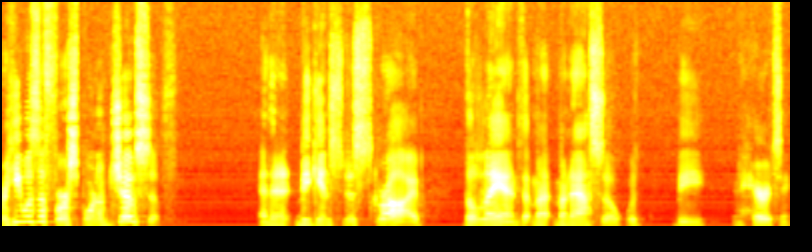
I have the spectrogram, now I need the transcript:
for he was the firstborn of Joseph. And then it begins to describe the land that Manasseh would be inheriting.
